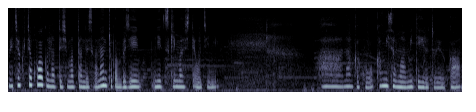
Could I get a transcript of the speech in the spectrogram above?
めちゃくちゃ怖くなってしまったんですがなんとか無事に着きましてお家に。あなんかこう神様は見ているというか、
